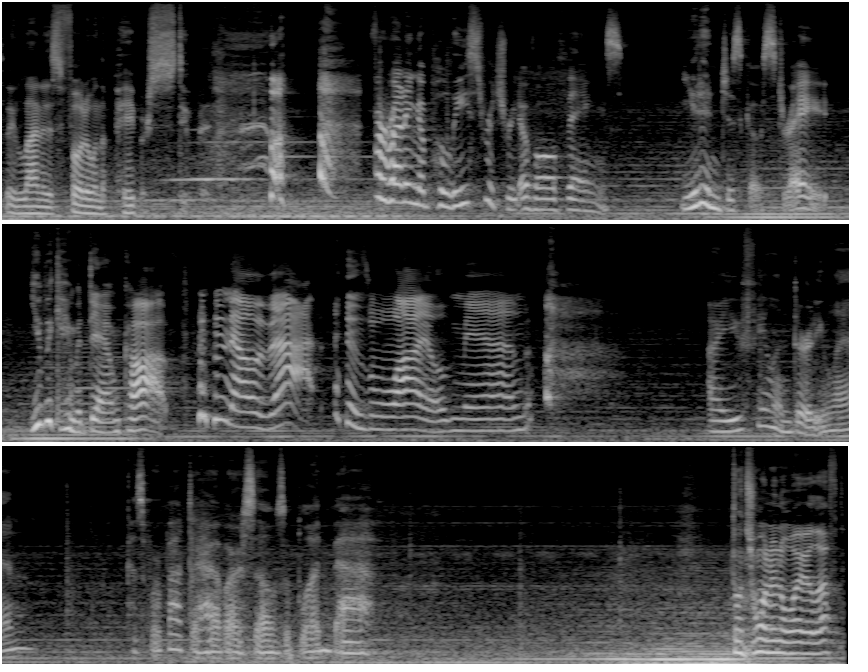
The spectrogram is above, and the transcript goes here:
So he landed his photo in the paper, stupid. For running a police retreat of all things. You didn't just go straight. You became a damn cop. now that is wild, man. Are you feeling dirty, Len? Because we're about to have ourselves a bloodbath. Don't you want to know why I left?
